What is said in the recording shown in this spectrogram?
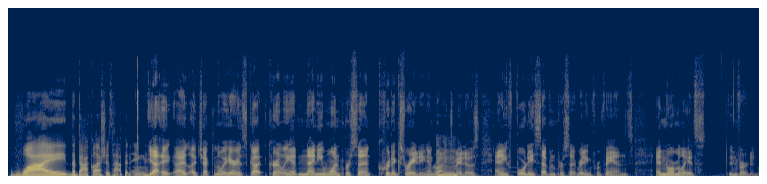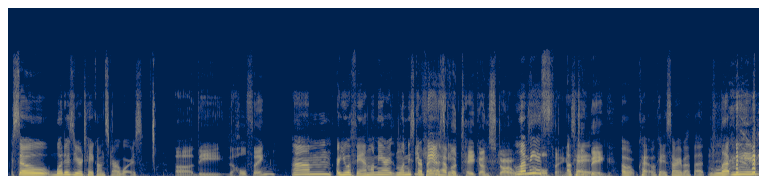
why the backlash is happening. Yeah, I, I, I checked on the way here. It's got currently at 91% critics rating on Mm-hmm. Rotten Tomatoes and a 47% rating from fans. And normally it's inverted. So what is your take on Star Wars? Uh, the the whole thing. Um, are you a fan? Let me let me start you by can't asking. have a take on Star Wars. Let me the whole thing. It's okay. too big. Oh, okay. Okay. Sorry about that. Let me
